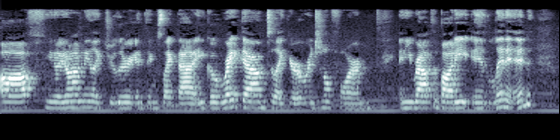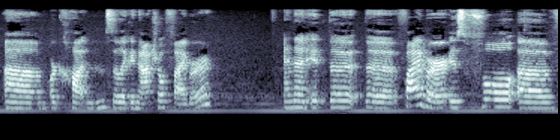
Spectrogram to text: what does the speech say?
off, you know, you don't have any like jewelry and things like that. You go right down to like your original form and you wrap the body in linen um, or cotton, so like a natural fiber. And then it the the fiber is full of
